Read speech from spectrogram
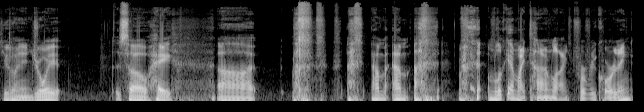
You're going to enjoy it. So hey, uh, I'm I'm I'm looking at my timeline for recording.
